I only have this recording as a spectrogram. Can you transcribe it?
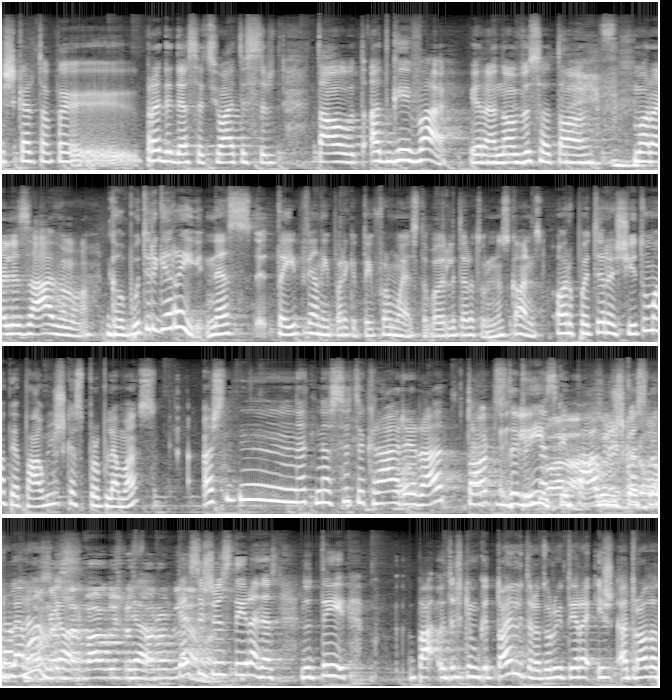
iš karto pradedi asociuotis ir tau atgaiva yra nuo viso to moralizavimo. Galbūt ir gerai, nes taip vienai par kitaip formuojasi tavo literatūrinis skonis. O ar pati rašytum apie paaugliškas problemas? Aš net nesu tikra, ar yra toks dalykas kaip paaugliškos problemos. Kas dar paaugliškos problemos? Kas iš vis tai yra, nes, nu tai pa, tarkim, kitoje literatūroje tai yra, iš, atrodo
